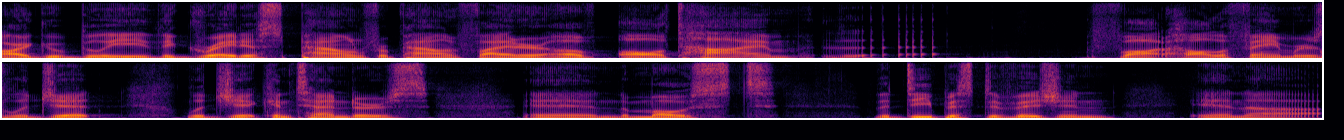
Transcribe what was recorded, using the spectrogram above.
arguably the greatest pound for pound fighter of all time. Fought Hall of Famers, legit, legit contenders, and the most, the deepest division in uh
